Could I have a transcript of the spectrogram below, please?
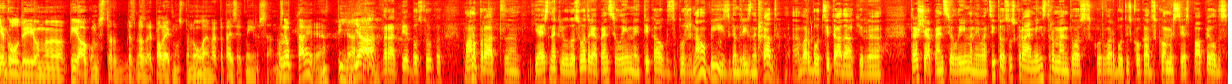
ieguldījuma pieaugums tur bez mazliet paliek mums pa nulēm vai pat aiziet mīnusā. Nu, nu, tā ir. Jā, jā. jā, varētu piebilst to, ka, manuprāt, ja es nekļūdos otrajā pensiju līmenī, tik augsts gluži nav bijis. Gan gandrīz nekad. Varbūt citādāk ir eh, trešajā pensiju līmenī vai citos uzkrājuma instrumentos, kur varbūt ir kaut kādas komisijas papildus.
